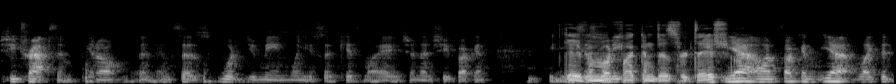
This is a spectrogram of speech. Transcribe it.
She traps him, you know, and, and says, "What did you mean when you said kids my age?" And then she fucking he, he Gave says, him a do you-" fucking dissertation. yeah on fucking yeah like the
